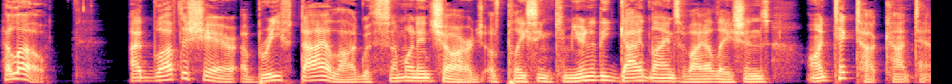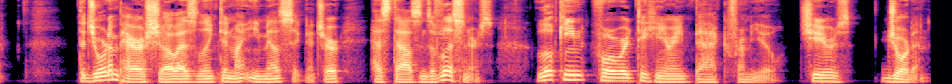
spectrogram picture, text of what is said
Hello. I'd love to share a brief dialogue with someone in charge of placing community guidelines violations on TikTok content. The Jordan Paris Show, as linked in my email signature, has thousands of listeners. Looking forward to hearing back from you. Cheers, Jordan.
